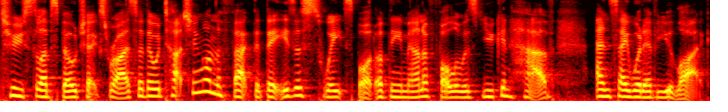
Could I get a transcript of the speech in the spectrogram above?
to celeb spell check's rise. So they were touching on the fact that there is a sweet spot of the amount of followers you can have and say whatever you like.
